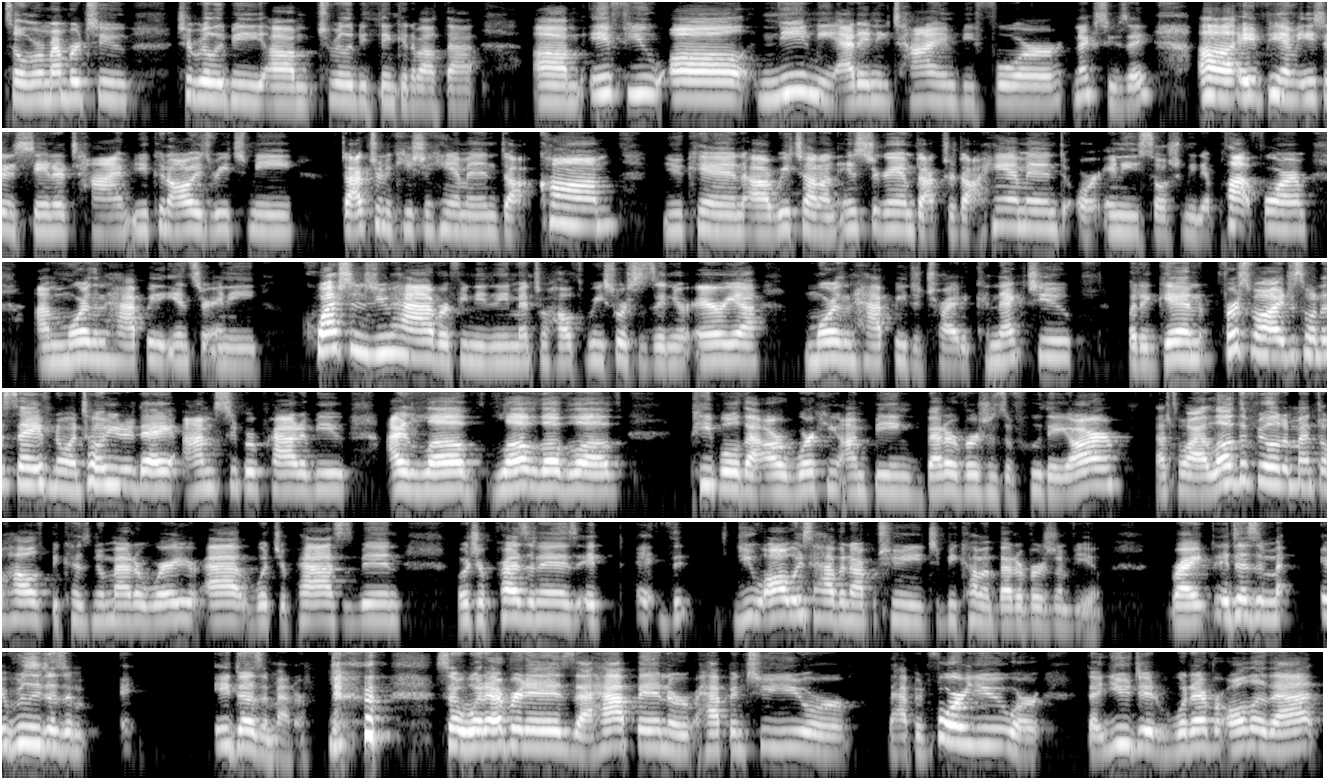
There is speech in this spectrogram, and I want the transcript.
So remember to to really be um, to really be thinking about that. Um, if you all need me at any time before next Tuesday, uh, 8 p.m. Eastern Standard Time, you can always reach me, drnikishahammond.com. You can uh, reach out on Instagram, dr.hammond, or any social media platform. I'm more than happy to answer any questions you have, or if you need any mental health resources in your area, more than happy to try to connect you. But again, first of all, I just want to say if no one told you today, I'm super proud of you. I love, love, love, love people that are working on being better versions of who they are. That's why I love the field of mental health because no matter where you're at, what your past has been, what your present is, it, it you always have an opportunity to become a better version of you, right? It doesn't, it really doesn't, it, it doesn't matter. so whatever it is that happened or happened to you or happened for you or that you did, whatever, all of that,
